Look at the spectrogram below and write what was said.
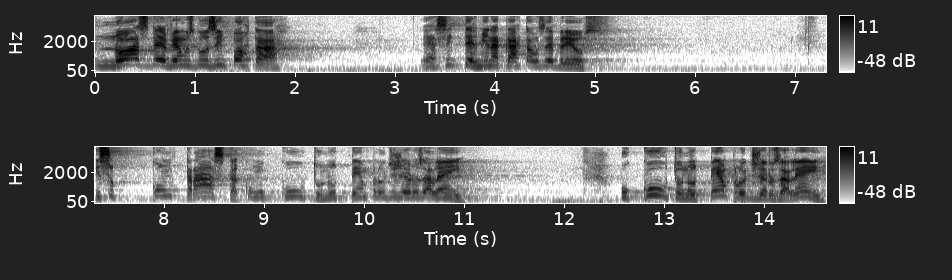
nós devemos nos importar. É assim que termina a carta aos Hebreus. Isso contrasta com o culto no Templo de Jerusalém. O culto no Templo de Jerusalém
